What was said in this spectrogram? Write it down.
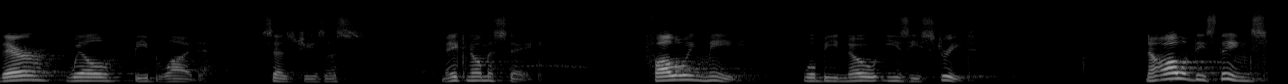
There will be blood, says Jesus. Make no mistake. Following me will be no easy street. Now, all of these things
